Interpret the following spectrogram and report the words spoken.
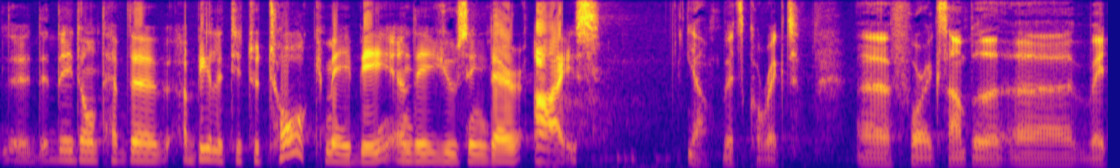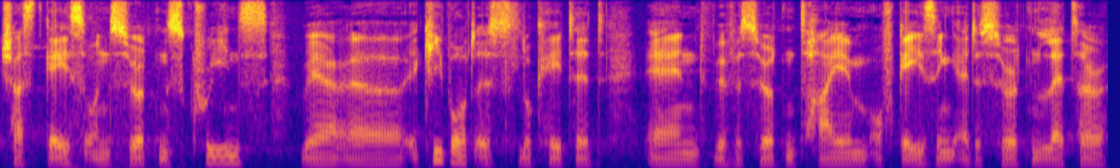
they don't have the ability to talk maybe and they're using their eyes yeah that's correct Uh, for example, uh, they just gaze on certain screens where uh, a keyboard is located, and with a certain time of gazing at a certain letter,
